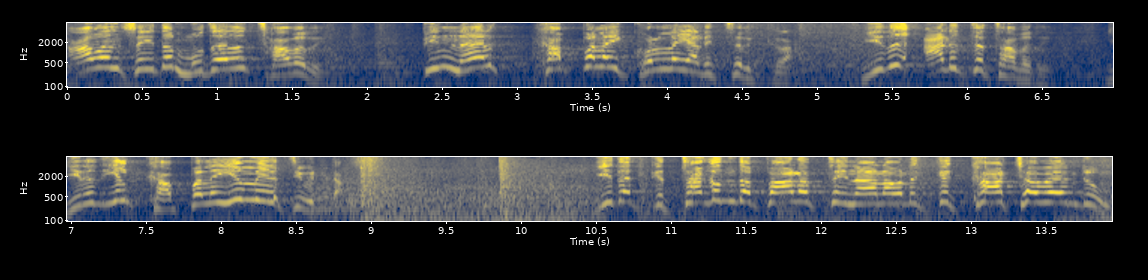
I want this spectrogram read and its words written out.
அவன் செய்த முதல் தவறு. பின்னர் கப்பலை கொள்ளையடித்திருக்கிறான். இது அடுத்த தவறு. இறுதியில் கப்பலையும் நிறுத்திவிட்டான். இதற்கு தகுந்த பாடத்தை நான் அவனுக்கு காட்ட வேண்டும்.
